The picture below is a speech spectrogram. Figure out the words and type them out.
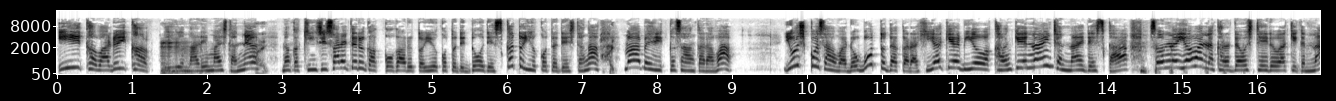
いいか悪いかっていうのありましたね。はいなんか禁止されてる学校があるということでどうですかということでしたが、はいマーベリックさんからは、よしこさんはロボットだから日焼けや美容は関係ないんじゃないですか？そんな柔な体をしているわけがない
